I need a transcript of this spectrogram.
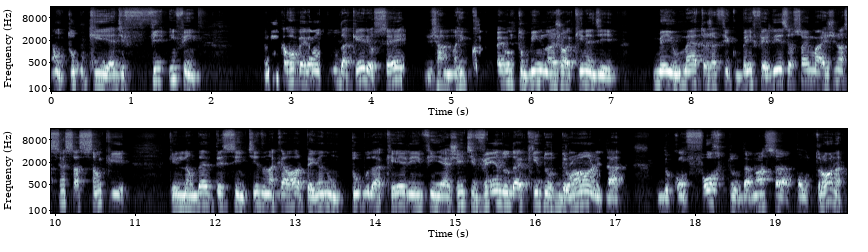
é um tubo que é difícil. Enfim, eu nunca vou pegar um tubo daquele, eu sei. Já quando pego um tubinho na Joaquina de meio metro, eu já fico bem feliz. Eu só imagino a sensação que, que ele não deve ter sentido naquela hora, pegando um tubo daquele. Enfim, a gente vendo daqui do drone, da, do conforto da nossa poltrona,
